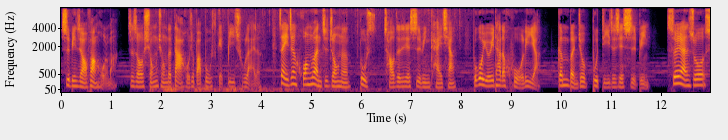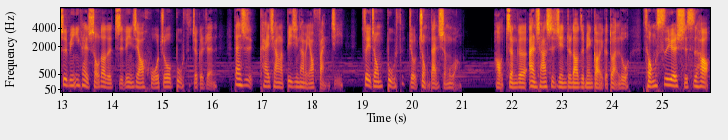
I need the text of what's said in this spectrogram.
士兵只好放火了嘛。这时候熊熊的大火就把 Booth 给逼出来了。在一阵慌乱之中呢，Booth 朝着这些士兵开枪，不过由于他的火力啊，根本就不敌这些士兵。虽然说士兵一开始收到的指令是要活捉 Booth 这个人，但是开枪了，毕竟他们要反击，最终 Booth 就中弹身亡。好，整个暗杀事件就到这边告一个段落。从四月十四号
